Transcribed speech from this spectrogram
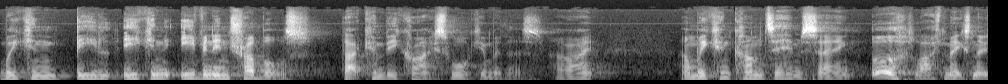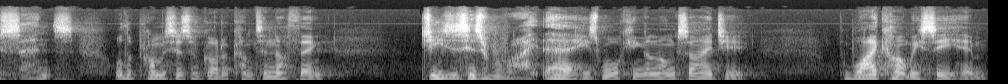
We can be, even in troubles, that can be Christ walking with us, all right? And we can come to him saying, oh, life makes no sense. All the promises of God have come to nothing. Jesus is right there. He's walking alongside you. Why can't we see him?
